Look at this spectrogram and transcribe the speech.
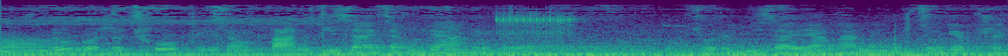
嗯，如果是粗比那种单你再增加那个，就是你再让它那个中间不是。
